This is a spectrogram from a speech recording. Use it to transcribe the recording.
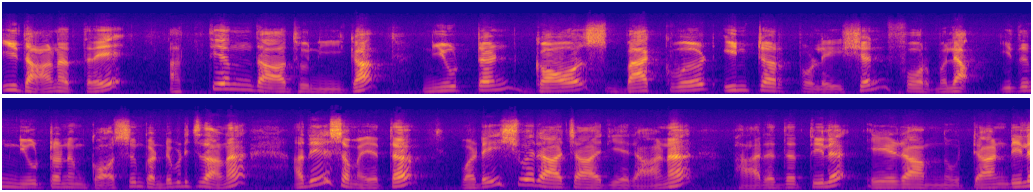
ഇതാണത്രേ അത്യന്താധുനിക Newton Gauss backward interpolation formula. ഇതും ന്യൂട്ടണും ഗോസും കണ്ടുപിടിച്ചതാണ്. അതേ സമയത്ത് വടേശ്വരാചാര്യരാണ് ഭാരതത്തിൽ ഏഴാം നൂറ്റാണ്ടിൽ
